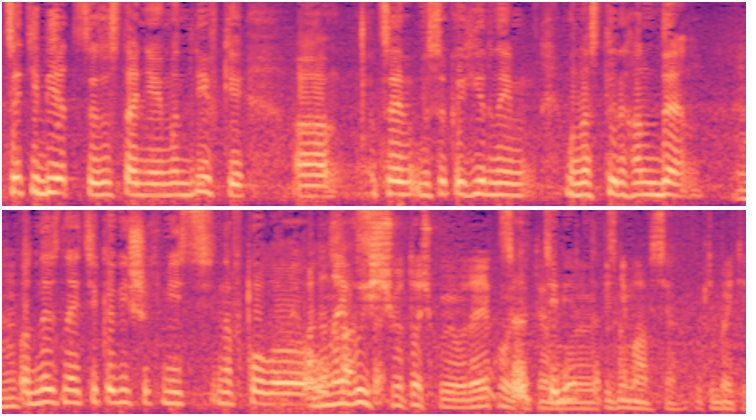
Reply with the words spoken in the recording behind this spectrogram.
Це Тібет, це з останньої мандрівки. Це високогірний монастир Ганден. Одне з найцікавіших місць навколо А на Лхаси. найвищу точку, до якої Це ти Тібет, піднімався у Тібеті?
